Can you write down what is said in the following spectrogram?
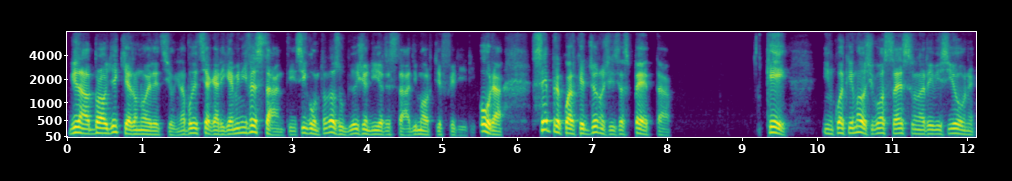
Gridano al broglio e chiedono nuove elezioni. La polizia carica i manifestanti, si contano da subito decine di arrestati, morti e feriti. Ora, se per qualche giorno ci si aspetta che in qualche modo ci possa essere una revisione.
